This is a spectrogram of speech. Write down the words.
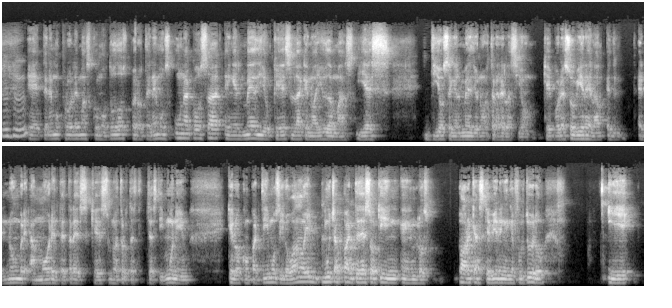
Ujú. eh, tenemos problemas como todos, pero tenemos una cosa en el medio que es la que nos ayuda más y es Dios en el medio de nuestra relación, que por eso viene el, el- el nombre Amor entre tres, que es nuestro tes- testimonio, que lo compartimos y lo van a oír muchas partes de eso aquí en, en los podcasts que vienen en el futuro. Y,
